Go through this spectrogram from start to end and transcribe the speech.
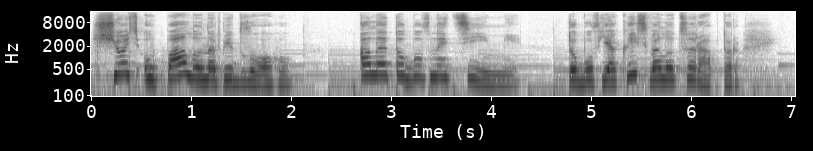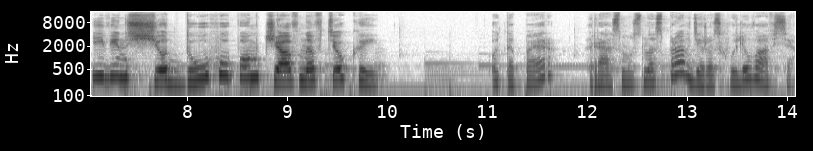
Щось упало на підлогу. Але то був не Тіммі, то був якийсь велоцираптор, і він щодуху помчав навтьоки. Отепер Расмус насправді розхвилювався.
